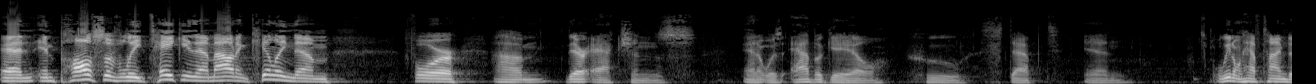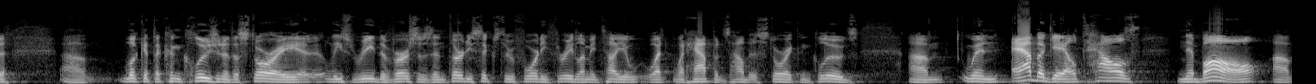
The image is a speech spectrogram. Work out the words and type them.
and impulsively taking them out and killing them for um, their actions. And it was Abigail who stepped in. We don't have time to uh, look at the conclusion of the story, at least read the verses in 36 through 43. Let me tell you what, what happens, how this story concludes um, when Abigail tells Nabal uh,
